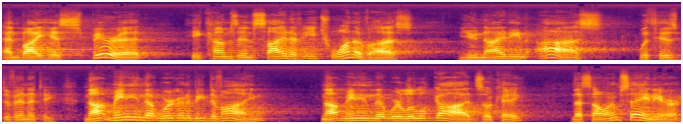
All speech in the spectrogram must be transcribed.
and by his Spirit, he comes inside of each one of us uniting us with his divinity. Not meaning that we're going to be divine, not meaning that we're little gods, okay? That's not what I'm saying here.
